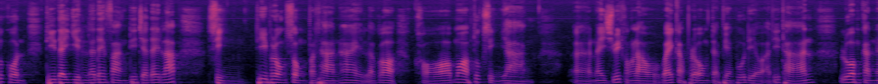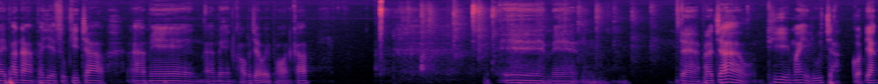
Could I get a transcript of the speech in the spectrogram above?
ทุกๆคนที่ได้ยินและได้ฟังที่จะได้รับสิ่งที่พระองค์ทรงประทานให้ แล้วก็ขอมอบทุกสิ่งอย่างในชีวิตของเราไว้กับพระองค์แต่เพียงผู้เดียวอธิษฐานร่วมกันในพระนามพระเยซูคริสต์เจ้า อาเมน อาเมน ขอพระเจ้าอวยพรครับ เอเมน แด่พระเจ้าที่ไม่รู้จักกดยัง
